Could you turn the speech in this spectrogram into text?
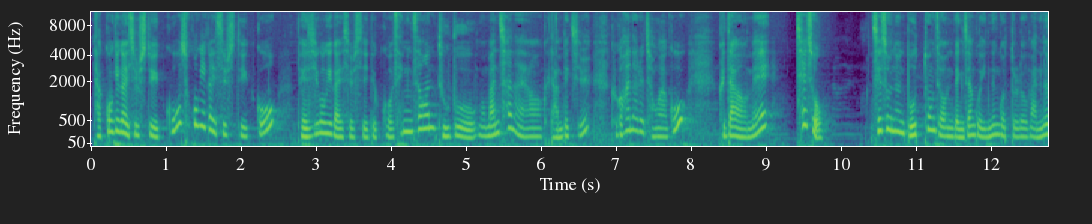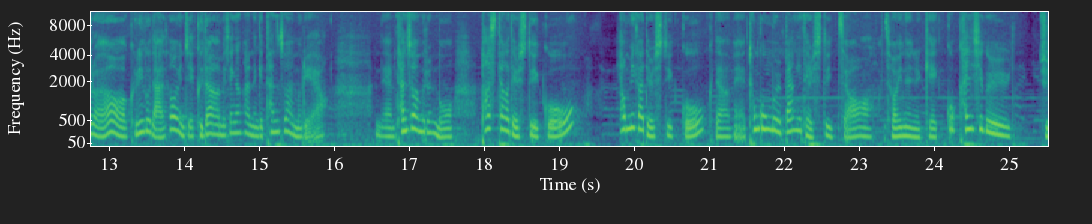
닭고기가 있을 수도 있고 소고기가 있을 수도 있고 돼지고기가 있을 수도 있고 생선, 두부 뭐 많잖아요. 그 단백질 그거 하나를 정하고 그 다음에 채소. 채소는 보통 전 냉장고에 있는 것들로 만들어요. 그리고 나서 이제 그 다음에 생각하는 게 탄수화물이에요. 네, 탄수화물은 뭐 파스타가 될 수도 있고 현미가 될 수도 있고 그 다음에 통곡물 빵이 될 수도 있죠. 저희는 이렇게 꼭 한식을 주,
